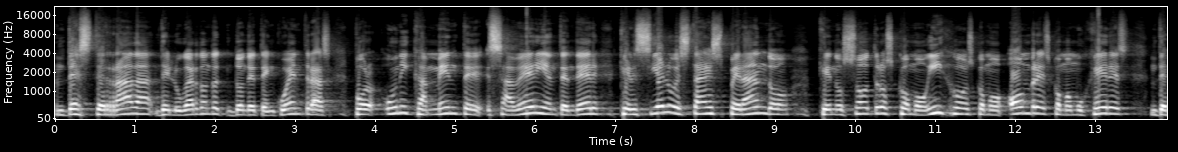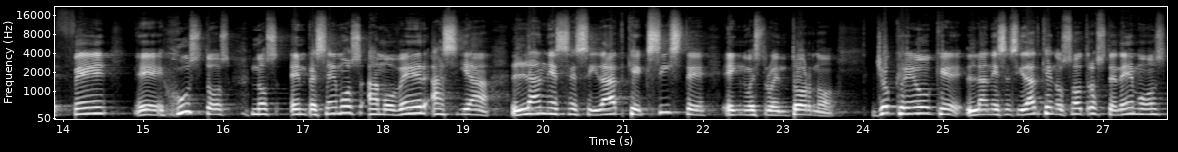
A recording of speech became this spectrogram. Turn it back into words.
desterrada del lugar donde, donde te encuentras por únicamente saber y entender que el cielo está esperando que nosotros como hijos, como hombres, como mujeres de fe, eh, justos nos empecemos a mover hacia la necesidad que existe en nuestro entorno. Yo creo que la necesidad que nosotros tenemos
